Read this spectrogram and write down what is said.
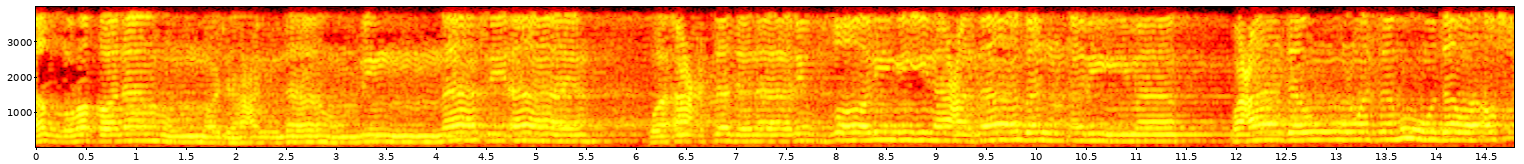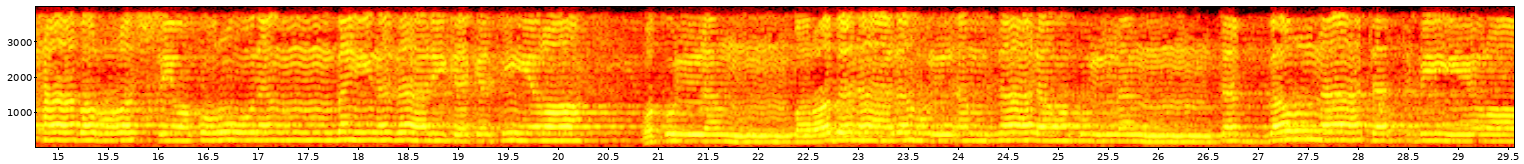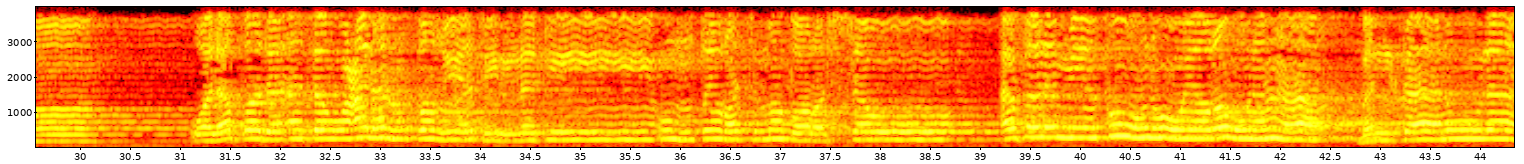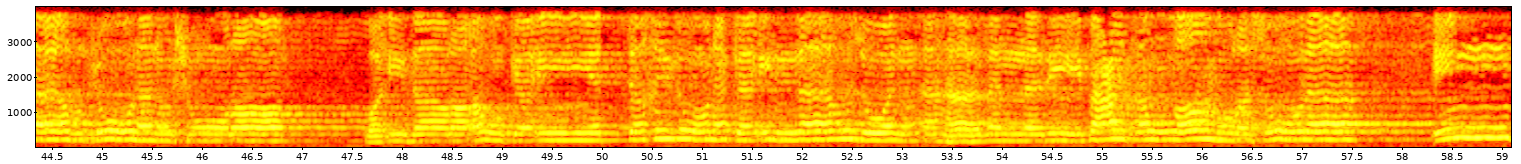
أغرقناهم وجعلناهم للناس آية وأعتدنا للظالمين عذابا أليما وعادا وثمود وأصحاب الرس وقرونا بين ذلك كثيرا وكلا ضربنا له الأمثال وكلا تبرنا تتبيرا ولقد أتوا على القرية التي أمطرت مطر السوء. أفلم يكونوا يرونها بل كانوا لا يرجون نشورا. وإذا رأوك إن يتخذونك إلا هزوا أهذا الذي بعث الله رسولا؟ إن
